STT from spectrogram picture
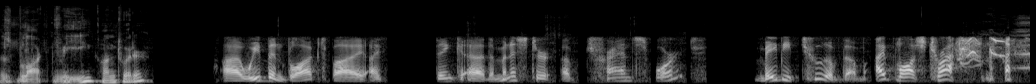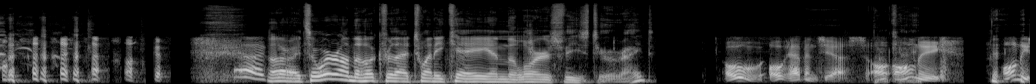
has blocked me on Twitter? Uh, we've been blocked by, I think, uh, the Minister of Transport. Maybe two of them. I've lost track. All right, so we're on the hook for that 20K and the lawyer's fees too, right? Oh, oh heavens, yes. O- only, only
